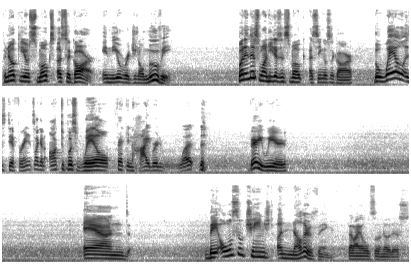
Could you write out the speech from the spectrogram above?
Pinocchio smokes a cigar in the original movie. But in this one, he doesn't smoke a single cigar. The whale is different. It's like an octopus whale freaking hybrid. What? Very weird. And they also changed another thing that I also noticed.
